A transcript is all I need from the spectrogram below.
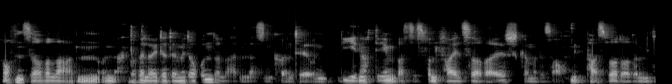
auf den Server laden und andere Leute damit auch runterladen lassen konnte. Und je nachdem, was das für ein File-Server ist, kann man das auch mit Passwort oder mit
